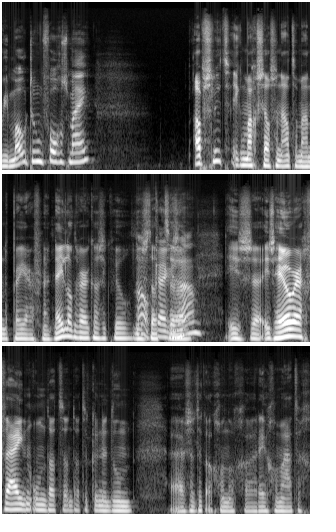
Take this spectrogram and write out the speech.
remote doen volgens mij. absoluut. Ik mag zelfs een aantal maanden per jaar vanuit Nederland werken als ik wil. Dus oh, dat kijk eens aan. is, is heel erg fijn om dat, dat te kunnen doen. zodat ik ook gewoon nog regelmatig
